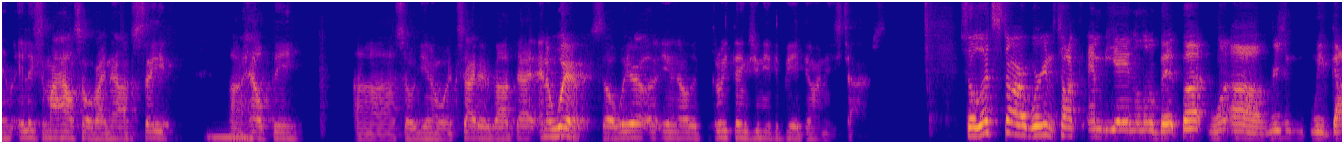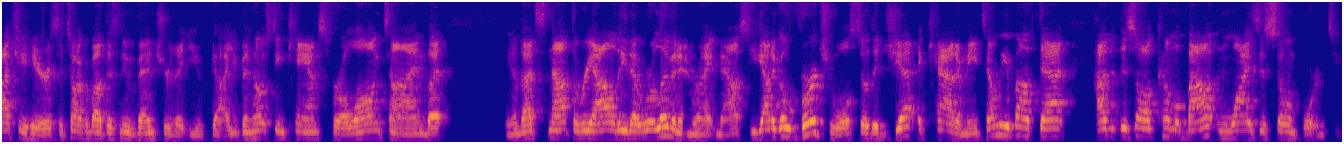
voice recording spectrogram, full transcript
at least in my household right now, safe, uh, healthy. Uh, so you know, excited about that and aware. So we're uh, you know the three things you need to be during these times. So let's start. We're going to talk NBA in a little bit, but one uh, reason we've got you here is to talk about this new venture that you've got. You've been hosting camps for a long time, but you know that's not the reality that we're living in right now. So you got to go virtual. So the Jet Academy. Tell me about that. How did this all come about, and why is this so important to you?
